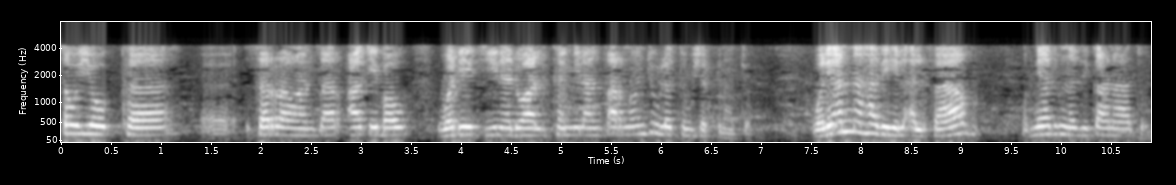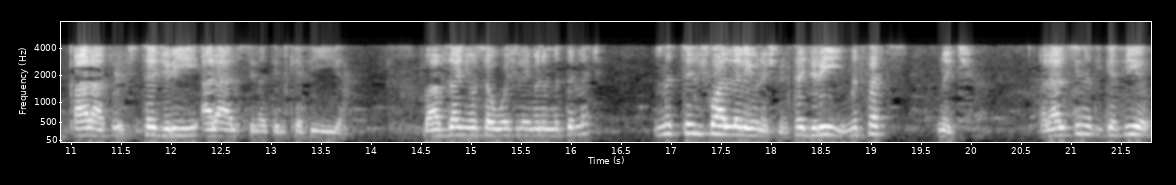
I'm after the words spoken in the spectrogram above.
ሰውየው ከሰራው አንጻር አቂባው ወዴት ይነደዋል ከሚል አንጻር ነው እንጂ ሁለቱም ሽርክ ናቸው። ወሊአነ ሀዚህ አልአልፋዝ ምክንያቱም እነዚህ ቃላቶች ተጅሪ አላ አልሲነቲል ከሲር በአብዛኛው ሰዎች ላይ ምን የምትለች የምትንሿለል የሆነች ነች። ተጅሪ የምትፈስ ነች። الألسنة كثير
